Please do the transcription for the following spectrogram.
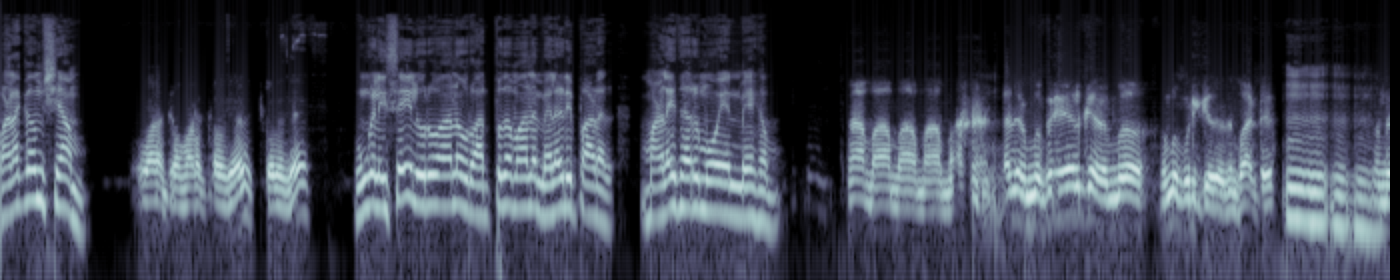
வணக்கம் ஷியாம். வணக்கம் வணக்கம் சொல்லுங்க. உங்கள் இசையில் உருவான ஒரு அற்புதமான மெலடி பாடல் மழை தருமோ என் மேகம். ஆமா ஆமா ஆமா ஆமா. அது ரொம்ப பேருக்கு ரொம்ப ரொம்ப பிடிக்குது அந்த பாட்டு. அந்த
